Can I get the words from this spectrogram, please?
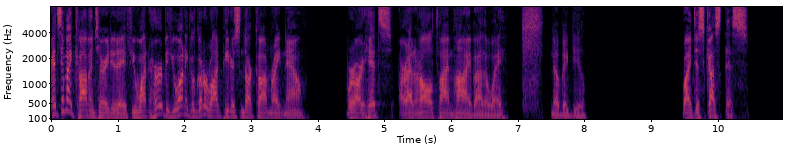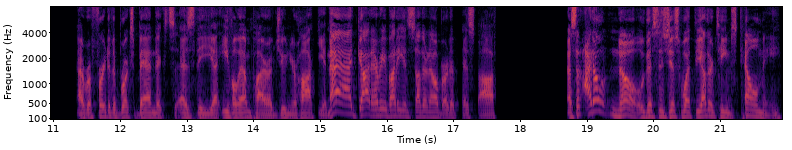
it's in my commentary today. If you want, Herb, if you want to go, go to rodpeterson.com right now, where our hits are at an all time high, by the way. No big deal. Where I discussed this. I referred to the Brooks Bandits as the uh, evil empire of junior hockey, and that got everybody in Southern Alberta pissed off. I said, I don't know. This is just what the other teams tell me.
